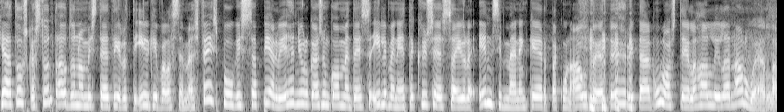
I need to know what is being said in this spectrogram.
Ja tuskastunut autonomistaja tiedotti Ilkivallassa myös Facebookissa. Pienmiehen julkaisun kommenteissa ilmeni, että kyseessä ei ole ensimmäinen kerta, kun autoja töhritään ulosteilla Hallilan alueella.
